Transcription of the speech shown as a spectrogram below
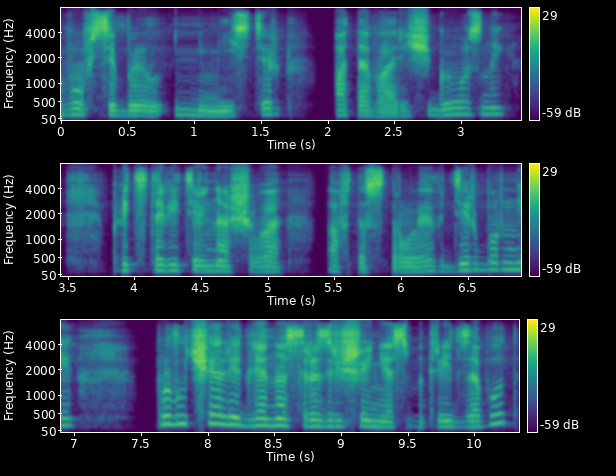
вовсе был не мистер, а товарищ Грозный, представитель нашего автостроя в Дирбурне, получали для нас разрешение осмотреть завод,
